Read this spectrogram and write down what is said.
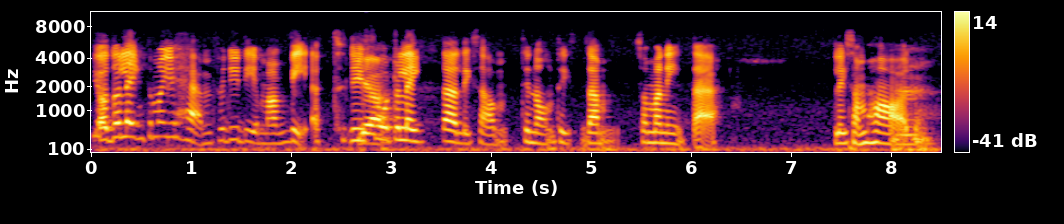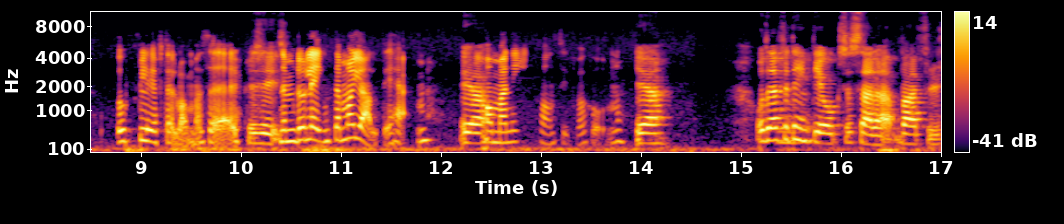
Ja, då längtar man ju hem för det är det man vet. Det är Ja. svårt att längta liksom till någonting som man inte liksom har Mm. upplevt eller vad man säger. Precis. Nej men då längtar man ju alltid hem. Ja. Om man är i en sån situation. Ja. Och därför tänkte jag också så här, varför du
